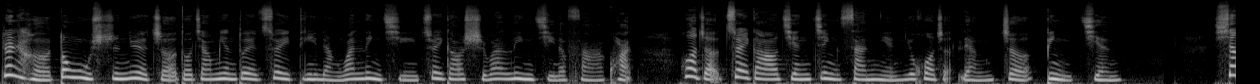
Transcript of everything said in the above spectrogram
任何动物施虐者都将面对最低两万令吉、最高十万令吉的罚款。或者最高监禁三年，又或者两者并肩。相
